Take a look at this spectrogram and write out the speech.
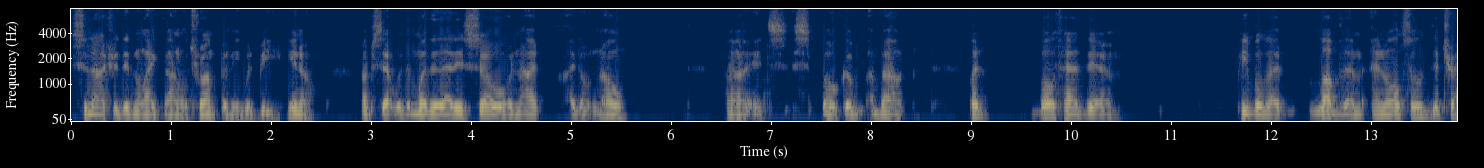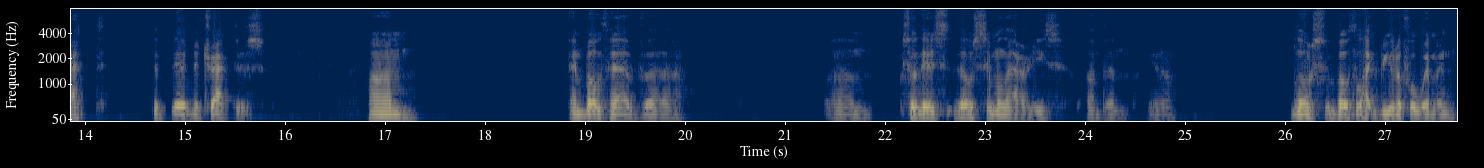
Sinatra didn't like Donald Trump and he would be, you know, upset with him. Whether that is so or not, I don't know. Uh, it's spoke about, but both had their people that love them and also detract, they're detractors. Um, and both have, uh, um, so there's those similarities of them, you know both, both like beautiful women.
